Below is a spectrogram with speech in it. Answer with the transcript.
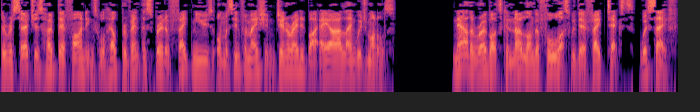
The researchers hope their findings will help prevent the spread of fake news or misinformation generated by AI language models. Now the robots can no longer fool us with their fake texts, we're safe.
